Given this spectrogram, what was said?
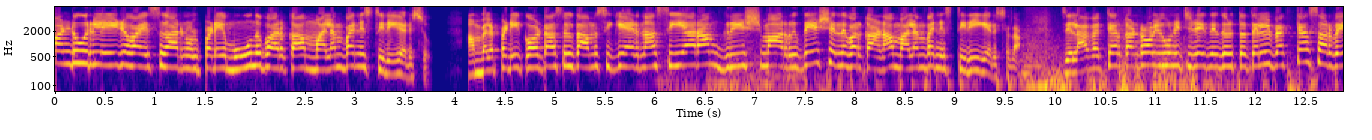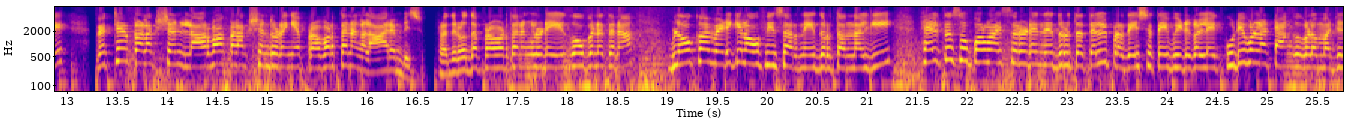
വണ്ടൂരിൽ ഏഴ് വയസ്സുകാരൻ ഉൾപ്പെടെ മൂന്ന് പേർക്ക് മലമ്പനി സ്ഥിരീകരിച്ചു. അമ്പലപ്പടി കോട്ടാസിൽ താമസിക്കുകയായിരുന്ന സിയാറാം ഗ്രീഷ്മ റിതേഷ് എന്നിവർക്കാണ് മലമ്പനി സ്ഥിരീകരിച്ചത്. ജില്ലാ വെക്ടർ കൺട്രോൾ യൂണിറ്റിന്റെ നേതൃത്വത്തിൽ vector survey vector collection larva collection തുടങ്ങിയ പ്രവർത്തനങ്ങൾ ആരംഭിച്ചു. പ്രതിരോധ പ്രവർത്തനങ്ങളുടെ ഏകോപനത്തിന് ബ്ലോക്ക് മെഡിക്കൽ ഓഫീസർ നേതൃത്വം നൽകി. ഹെൽത്ത് സൂപ്പർവൈസറുടെ നേതൃത്വത്തിൽ പ്രദേശത്തെ വീടുകളിലെ കുടിവെള്ള ടാങ്കുകളും മറ്റ്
